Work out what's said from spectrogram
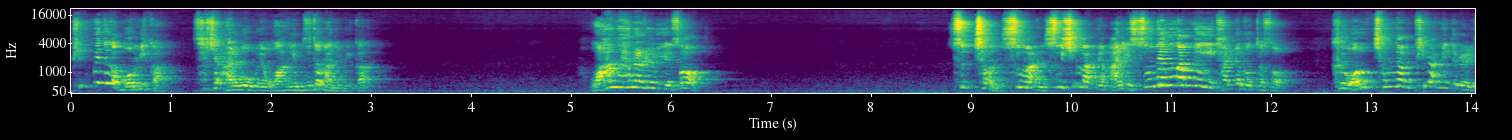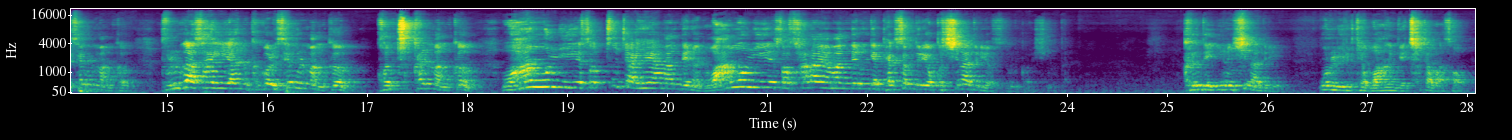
피라미드가 뭡니까? 사실 알고 보면 왕의 무덤 아닙니까? 왕 하나를 위해서 수천, 수만, 수십만 명, 아니 수백만 명이 달려붙어서 그 엄청난 피라미드를 세울 만큼 불가사의한 그걸 세울 만큼 건축할 만큼 왕을 위해서 투자해야만 되는 왕을 위해서 살아야만 되는 게 백성들이었고 신하들이었던 것입니다. 그런데 이런 신하들이 오늘 이렇게 왕에게 찾아와서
